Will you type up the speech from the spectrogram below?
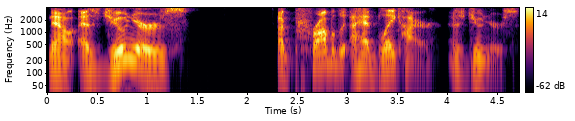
Now, as juniors, I probably I had Blake higher as juniors.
